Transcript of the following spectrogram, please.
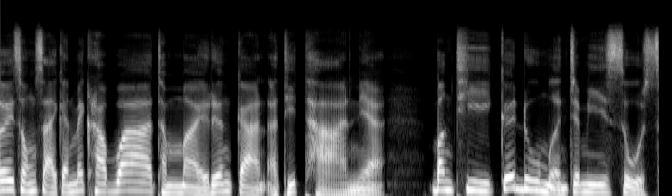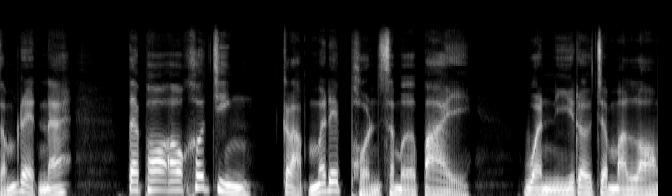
เคยสงสัยกันไหมครับว่าทำไมเรื่องการอธิษฐานเนี่ยบางทีก็ดูเหมือนจะมีสูตรสำเร็จนะ แต่พอเอาเข้าจริงกลับไม่ได้ผลเสมอไป วันนี้เราจะมาลอง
